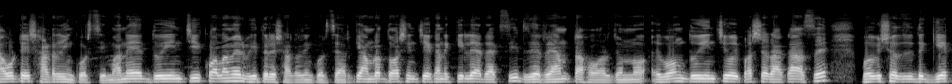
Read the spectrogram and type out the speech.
আউটে শাটারিং করছি। মানে দুই ইঞ্চি কলামের ভিতরে শাটারিং করছি আর কি। আমরা দশ ইঞ্চি এখানে ক্লিয়ার রাখছি যে র্যামটা হওয়ার জন্য এবং দুই ইঞ্চি ওই পাশে রাখা আছে। ভবিষ্যতে যদি গেট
